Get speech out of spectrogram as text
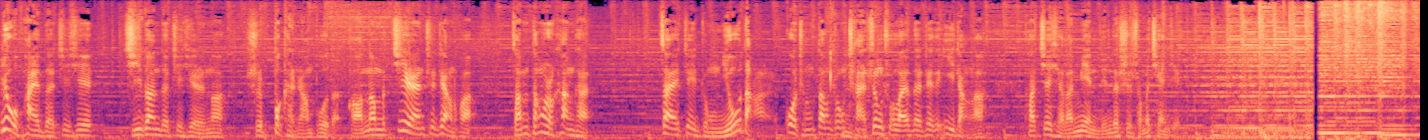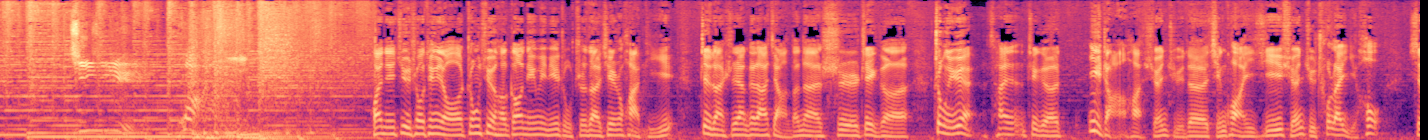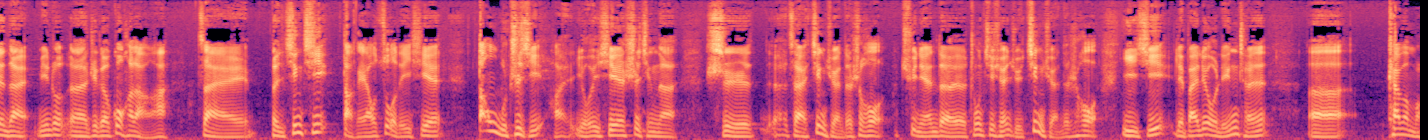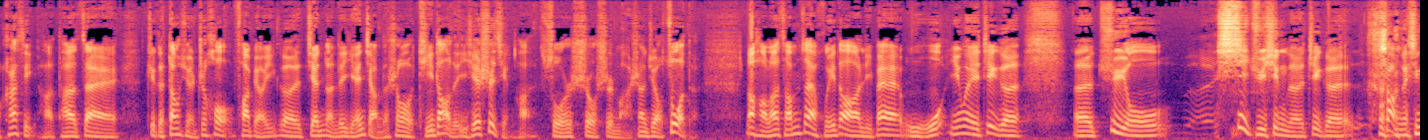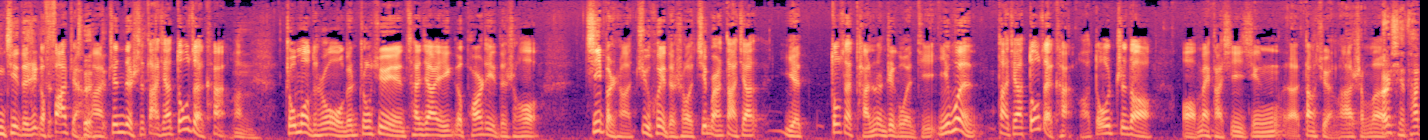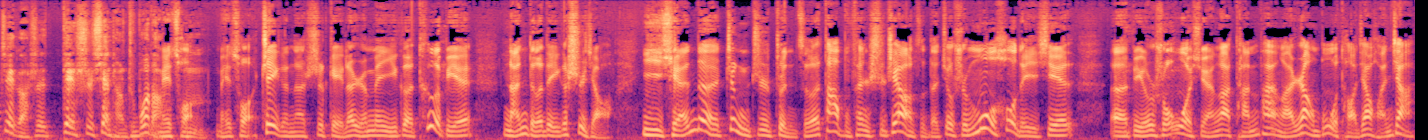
右派的这些极端的这些人呢，是不肯让步的。好，那么既然是这样的话，咱们等会儿看看，在这种扭打过程当中产生出来的这个议长啊，他接下来面临的是什么前景？今日话，欢迎继续收听由中讯和高宁为您主持的今日话题。这段时间跟大家讲的呢是这个众议院参这个议长哈选举的情况，以及选举出来以后，现在民主呃这个共和党啊，在本星期大概要做的一些。当务之急啊，有一些事情呢是呃在竞选的时候，去年的中期选举竞选的时候，以及礼拜六凌晨，呃，Kevin McCarthy 啊，他在这个当选之后发表一个简短的演讲的时候提到的一些事情哈，说说是马上就要做的。那好了，咱们再回到礼拜五，因为这个呃具有戏剧性的这个上个星期的这个发展啊，真的是大家都在看啊。周末的时候，我跟钟迅参加一个 party 的时候。基本上聚会的时候，基本上大家也都在谈论这个问题。一问，大家都在看啊，都知道哦，麦卡锡已经呃当选了什么。而且他这个是电视现场直播的。没错，没错，这个呢是给了人们一个特别难得的一个视角。以前的政治准则大部分是这样子的，就是幕后的一些呃，比如说斡旋啊、谈判啊、让步、讨价还价。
